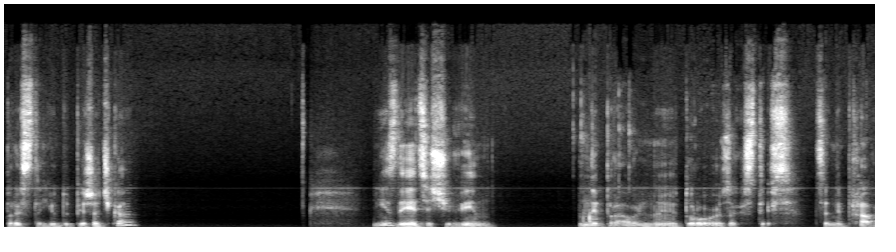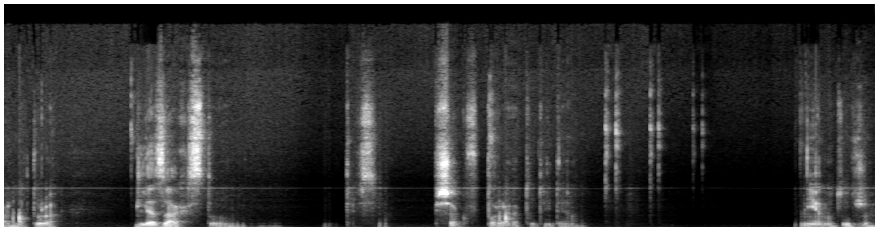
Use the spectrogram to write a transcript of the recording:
пристаю до пішачка. Мені здається, що він неправильною турою захистився. Це неправильна тура для захисту. Та все. Пішак вперед тут йде. Ні, ну тут же,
